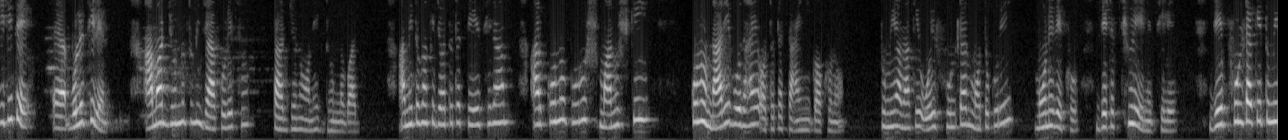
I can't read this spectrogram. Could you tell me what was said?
চিঠিতে বলেছিলেন, আমার জন্য তুমি যা করেছ, তার জন্য অনেক ধন্যবাদ। আমি তোমাকে যতটা চেয়েছিলাম, আর কোনো পুরুষ মানুষকেই, কোনো নারী বোধহয় অতটা চায়নি কখনো। তুমি আমাকে ওই ফুলটার মতো করেই মনে রেখো, যেটা ছিঁড়ে এনেছিলে। যে ফুলটাকে তুমি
